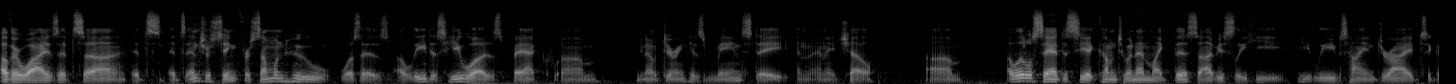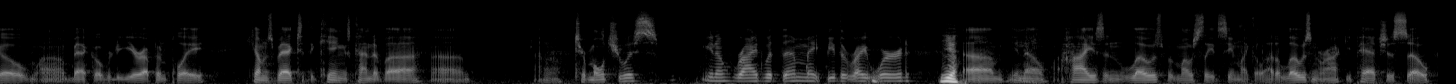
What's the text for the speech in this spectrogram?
otherwise, it's uh, it's it's interesting for someone who was as elite as he was back, um, you know, during his mainstay in the NHL. Um, a little sad to see it come to an end like this. Obviously, he he leaves high and dry to go uh, back over to Europe and play. He comes back to the Kings, kind of a, uh, I don't know, tumultuous you know, ride with them might be the right word. Yeah. Um, you know, highs and lows, but mostly it seemed like a lot of lows and rocky patches. So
